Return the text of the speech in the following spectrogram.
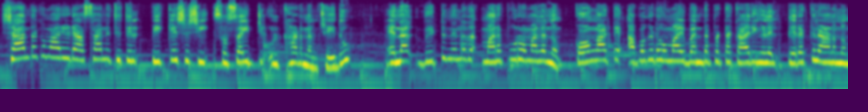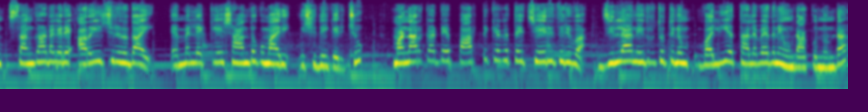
ശാന്തകുമാരിയുടെ അസാന്നിധ്യത്തിൽ പി കെ ശശി സൊസൈറ്റി ഉദ്ഘാടനം ചെയ്തു. എന്നാൽ വിട്ടുനിന്നത് മനഃപൂർവമല്ലെന്നും കോങ്ങാട്ടെ അപകടവുമായി ബന്ധപ്പെട്ട കാര്യങ്ങളിൽ തിരക്കിലാണെന്നും സംഘാടകരെ അറിയിച്ചിരുന്നതായി M L A K Shanthakumari വിശദീകരിച്ചു. മണ്ണാർക്കാട്ടെ പാർട്ടിക്കകത്തെ ചേരിതിരിവ് ജില്ലാ നേതൃത്വത്തിനും വലിയ തലവേദനയുണ്ടാക്കുന്നുണ്ട്.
